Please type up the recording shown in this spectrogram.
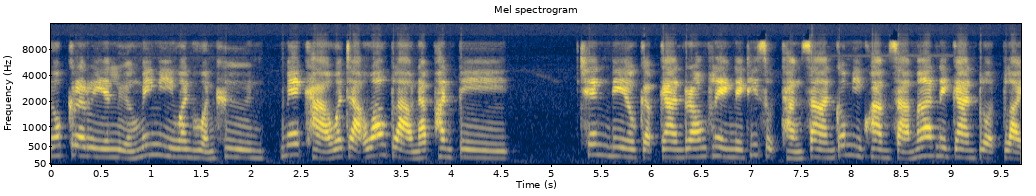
นกกระเรียนเหลืองไม่มีวันหวนคืน เมฆขาวว่าจะว่างเปล่านับพันปี เช่นเดียวกับการร้องเพลงในที่สุดถังซานก็มีความสามารถในการปลดปล่อย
